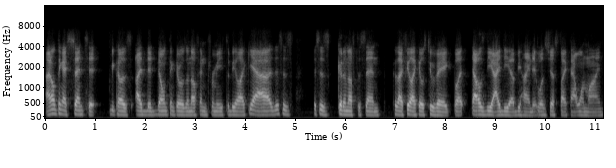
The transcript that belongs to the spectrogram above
I don't think I sent it because I did, don't think there was enough in for me to be like, yeah, this is this is good enough to send because I feel like it was too vague. But that was the idea behind it was just like that one line.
